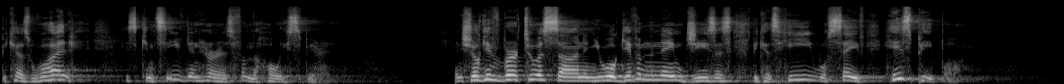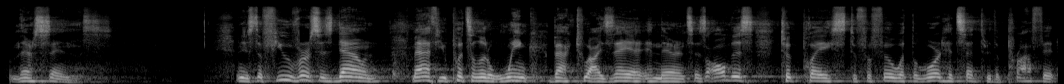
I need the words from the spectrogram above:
because what is conceived in her is from the Holy Spirit. And she'll give birth to a son, and you will give him the name Jesus because he will save his people from their sins. And just a few verses down, Matthew puts a little wink back to Isaiah in there and says, All this took place to fulfill what the Lord had said through the prophet.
